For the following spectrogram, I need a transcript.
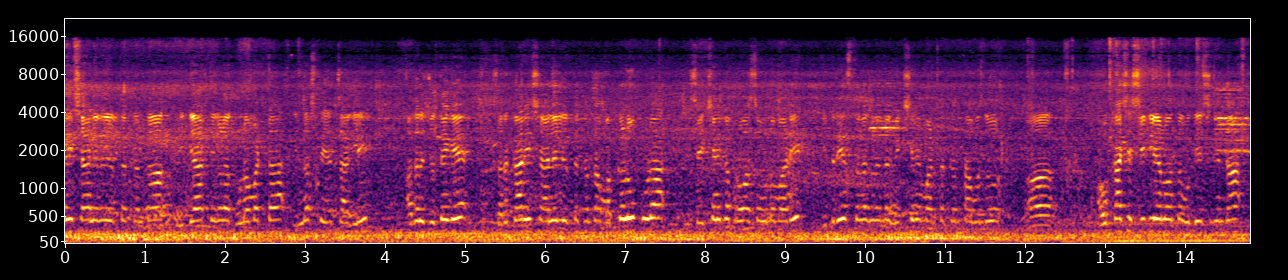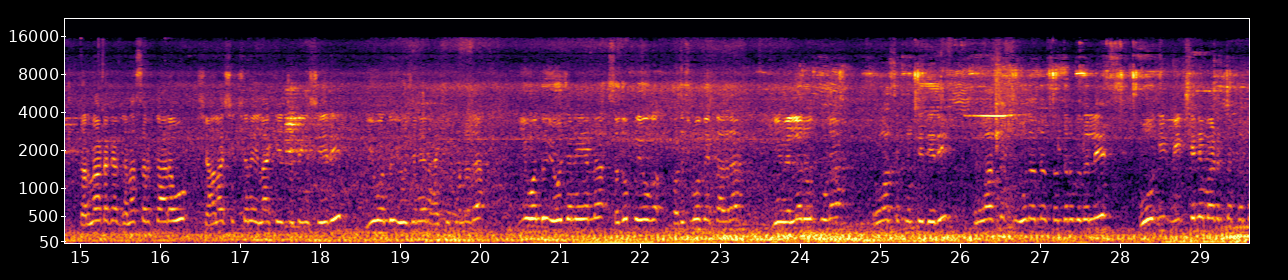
ಸರ್ಕಾರಿ ಶಾಲೆಯಲ್ಲಿರ್ತಕ್ಕಂಥ ವಿದ್ಯಾರ್ಥಿಗಳ ಗುಣಮಟ್ಟ ಇನ್ನಷ್ಟು ಹೆಚ್ಚಾಗಲಿ. ಅದರ ಜೊತೆಗೆ ಸರ್ಕಾರಿ ಶಾಲೆಯಲ್ಲಿರ್ತಕ್ಕಂಥ ಮಕ್ಕಳು ಕೂಡ ಶೈಕ್ಷಣಿಕ ಪ್ರವಾಸವನ್ನು ಮಾಡಿ ಇತರೆ ಸ್ಥಳಗಳನ್ನು ವೀಕ್ಷಣೆ ಮಾಡ್ತಕ್ಕಂಥ ಒಂದು ಅವಕಾಶ ಸಿಗಲಿ ಅನ್ನುವಂಥ ಉದ್ದೇಶದಿಂದ ಕರ್ನಾಟಕ ಘನ ಸರ್ಕಾರವು ಶಾಲಾ ಶಿಕ್ಷಣ ಇಲಾಖೆಯ ಜೊತೆಗೆ ಸೇರಿ ಈ ಒಂದು ಯೋಜನೆಯನ್ನು ಹಾಕಿಕೊಂಡದ. ಈ ಒಂದು ಯೋಜನೆಯನ್ನು ಸದುಪಯೋಗ ಪಡಿಸ್ಕೋಬೇಕಾದ್ರೆ ನೀವೆಲ್ಲರೂ ಕೂಡ ಪ್ರವಾಸಕ್ಕೆ ಹೊಂಟಿದ್ದೀರಿ ಪ್ರವಾಸಕ್ಕೆ ಹೋದಂಥ ಸಂದರ್ಭದಲ್ಲಿ ಹೋಗಿ ವೀಕ್ಷಣೆ ಮಾಡಿರ್ತಕ್ಕಂಥ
